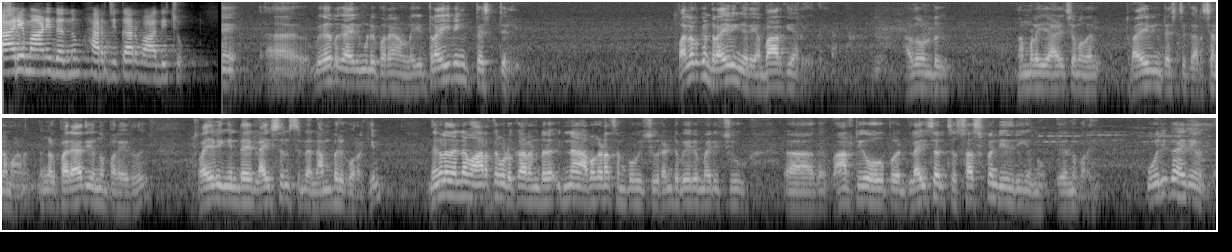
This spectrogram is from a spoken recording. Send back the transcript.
കാര്യമാണിതെന്നും ഹർജിക്കാർ വാദിച്ചു. വേറൊരു കാര്യം കൂടി പറയാനുള്ളത്. ഈ ഡ്രൈവിംഗ് ടെസ്റ്റിൽ പലർക്കും ഡ്രൈവിംഗ് അറിയാം പാർക്കിംഗ് അറിയത്തില്ല. അതുകൊണ്ട് നമ്മൾ ഈ ആഴ്ച മുതൽ ഡ്രൈവിംഗ് ടെസ്റ്റ് കർശനമാണ്. നിങ്ങൾ പരാതിയൊന്നും പറയരുത്. ഡ്രൈവിങ്ങിന്റെ ലൈസൻസിന്റെ നമ്പർ കുറയ്ക്കും. നിങ്ങൾ തന്നെ വാർത്ത കൊടുക്കാറുണ്ട് ഇന്ന അപകടം സംഭവിച്ചു രണ്ട് പേര് മരിച്ചു ആർ ടി ഒ വകുപ്പ് ലൈസൻസ് സസ്പെൻഡ് ചെയ്തിരിക്കുന്നു എന്ന് പറയും. ഒരു കാര്യമില്ല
